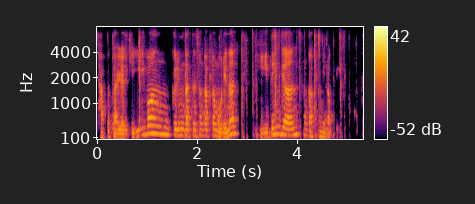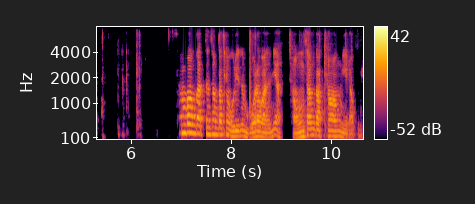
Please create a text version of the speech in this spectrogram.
답부터 알려줄게. 2번 그림 같은 삼각형 우리는 이등변 삼각형이라고 해요. 3번 같은 삼각형 우리는 뭐라고 하느냐? 정삼각형이라고 해요.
